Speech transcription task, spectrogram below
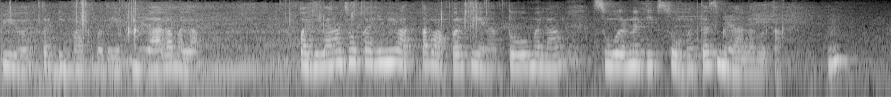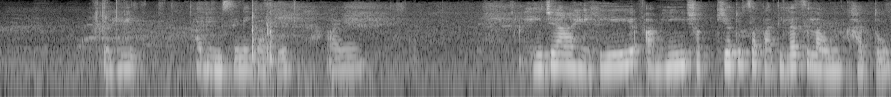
प्युअर तर डीमार्टमध्ये मिळाला मला. पहिला जो काही मी आत्ता वापरते ना तो मला सुवर्णदीप सोबतच मिळाला होता. तर हे हा भीमसेनी कापूर आणि हे जे आहे हे आम्ही शक्यतो चपातीलाच लावून खातो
